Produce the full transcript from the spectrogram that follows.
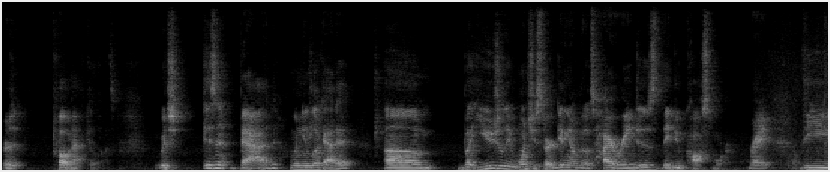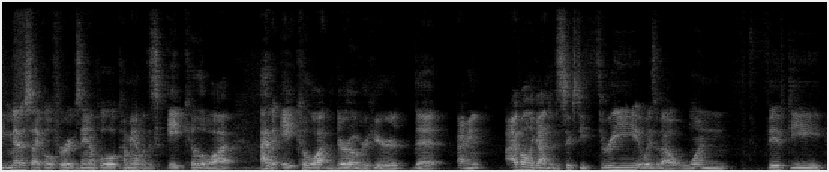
Or is it 12 and a half kilowatts? Which isn't bad when you look at it. Um, but usually once you start getting up to those higher ranges, they do cost more, right? The Metacycle, for example, coming out with this 8 kilowatt, I have an 8 kilowatt Enduro over here that, I mean, I've only gotten to the 63, it weighs about 150,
